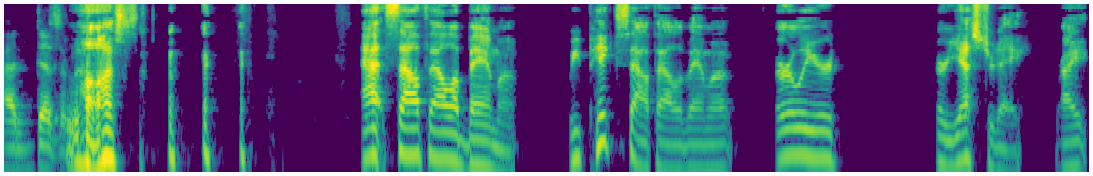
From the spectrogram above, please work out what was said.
That doesn't matter. Loss. at South Alabama. We picked South Alabama earlier or yesterday, right?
